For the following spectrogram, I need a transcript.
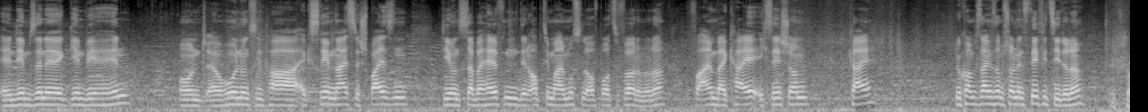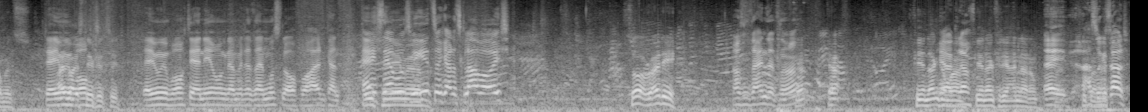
In dem Sinne gehen wir hier hin und äh, holen uns ein paar extrem nice Speisen, die uns dabei helfen, den optimalen Muskelaufbau zu fördern, oder? Vor allem bei Kai, ich sehe schon, Kai, du kommst langsam schon ins Defizit, oder? Jetzt kommt jetzt Der Junge braucht- Eiweißdefizit. Der Junge braucht die Ernährung, damit er seinen Muskelaufbau halten kann. Hey, Ich Servus, nehme- wie geht's euch? Alles klar bei euch? So, ready. Lass uns da hinsetzen, oder? Ja, ja. Vielen Dank Ja, nochmal. klar. Vielen Dank für die Einladung. Ey, hast du nett. gezahlt?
